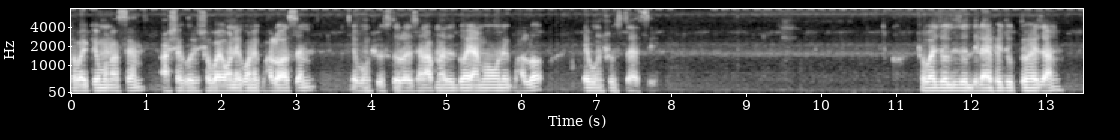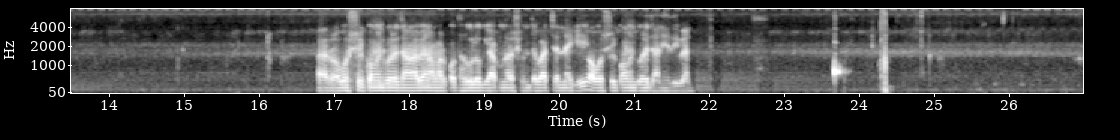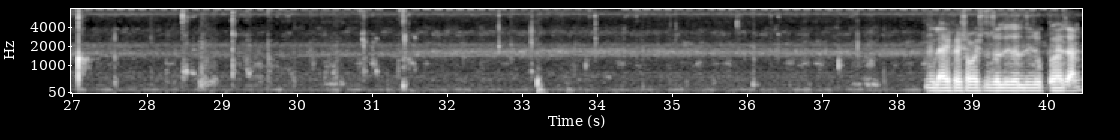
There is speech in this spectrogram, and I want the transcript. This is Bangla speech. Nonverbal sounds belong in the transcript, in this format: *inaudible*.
সবাই কেমন আছেন? আশা করি সবাই অনেক অনেক ভালো আছেন এবং সুস্থ রয়েছেন। আপনাদের দোয়ায় আমিও অনেক ভালো এবং সুস্থ আছি। সবাই জলদি জলদি লাইফে যুক্ত হয়ে যান। আর অবশ্যই কমেন্ট করে জানাবেন আমার কথাগুলো কি আপনারা শুনতে পাচ্ছেন নাকি? অবশ্যই কমেন্ট করে জানিয়ে দিবেন। লাইফে সবাই একটু জলদি জলদি যুক্ত হয়ে যান।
